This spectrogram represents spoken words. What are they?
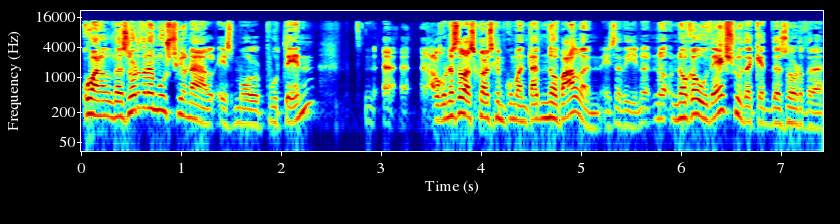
Quan el desordre emocional és molt potent, algunes de les coses que hem comentat no valen, és a dir, no, no, no gaudeixo d'aquest desordre.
